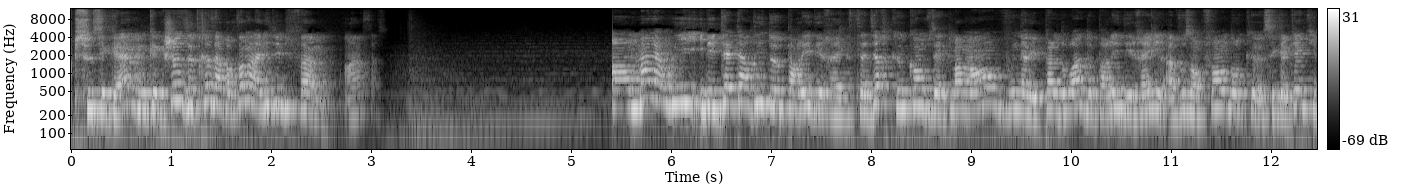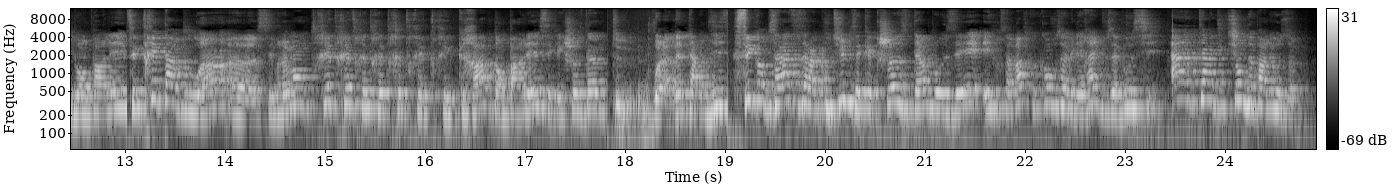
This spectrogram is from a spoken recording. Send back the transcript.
puisque c'est quand même quelque chose de très important dans la vie d'une femme. Hein, en Malawi, il est interdit de parler des règles, c'est-à-dire que quand vous êtes maman, vous n'avez pas le droit de parler des règles à vos enfants, donc euh, c'est quelqu'un qui doit en parler. C'est très tabou, hein, euh, c'est vraiment très très très très très très très grave d'en parler, c'est quelque chose d'interdit. C'est comme ça, c'est la coutume, c'est quelque chose d'imposé, et il faut savoir que quand vous avez les règles, vous avez aussi interdiction de parler aux hommes.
